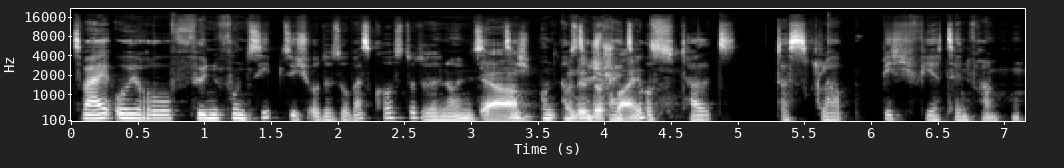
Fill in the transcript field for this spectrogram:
2,75 € oder sowas kostet oder 79 Ja, und aus und der der Schweiz Schweiz? kostet halt das, glaube ich, 14 Franken.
